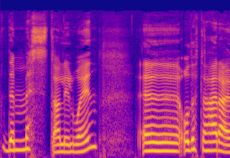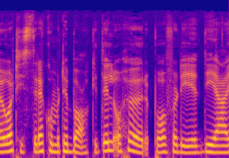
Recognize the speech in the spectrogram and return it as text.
Det meste av Lill Wayne. Uh, og dette her er jo artister jeg kommer tilbake til å høre på fordi de er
